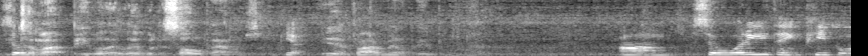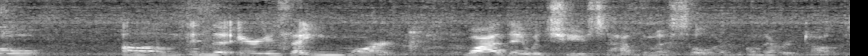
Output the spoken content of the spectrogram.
You So, talking about people that live with the solar panels? Yeah. Yeah, environmental people. um. So, what do you think people, um, in the areas that you mark, why they would choose to have the most solar on their rooftops?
